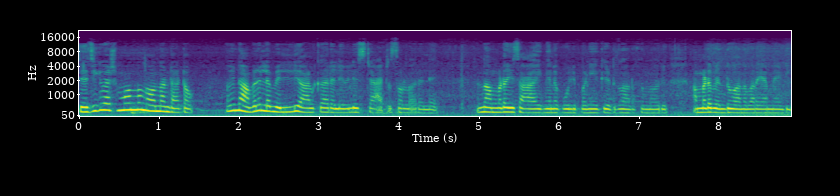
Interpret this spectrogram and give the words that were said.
ചേച്ചിക്ക് വിഷമമൊന്നും തോന്നണ്ട കേട്ടോ. പിന്നെ അവരെല്ലാം വലിയ ആൾക്കാരല്ലേ? വലിയ സ്റ്റാറ്റസ് ഉള്ളവരല്ലേ? നമ്മുടെ ഈ സാ ഇങ്ങനെ കൂലിപ്പണിയൊക്കെ എടുത്ത് നടക്കുന്നവർ നമ്മുടെ ബന്ധുവാന്ന് പറയാൻ വേണ്ടി.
